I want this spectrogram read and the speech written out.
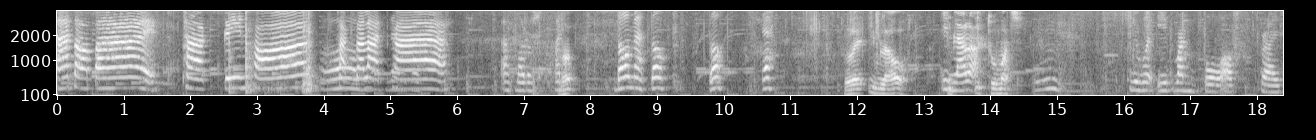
อะต่อไป ผักกรีนคอร์สผักสลัดค่ะอะมาดู Huh? ดอมแม่ดอมดอมเอ๊ะ Ve imlao. อิ่มแล้วเหรอ Eat too much. You will eat one bowl of rice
